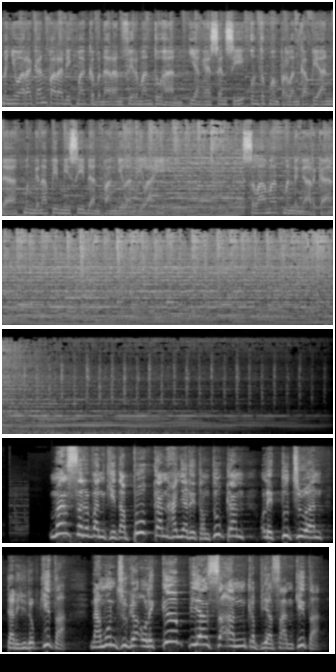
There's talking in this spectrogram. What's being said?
menyuarakan paradigma kebenaran firman Tuhan yang esensi untuk memperlengkapi Anda menggenapi misi dan panggilan ilahi. Selamat mendengarkan. Masa depan kita bukan hanya ditentukan oleh tujuan dari hidup kita, namun juga oleh kebiasaan-kebiasaan kita.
